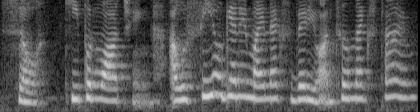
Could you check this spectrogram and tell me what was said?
So keep on watching. I will see you again in my next video. Until next time.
